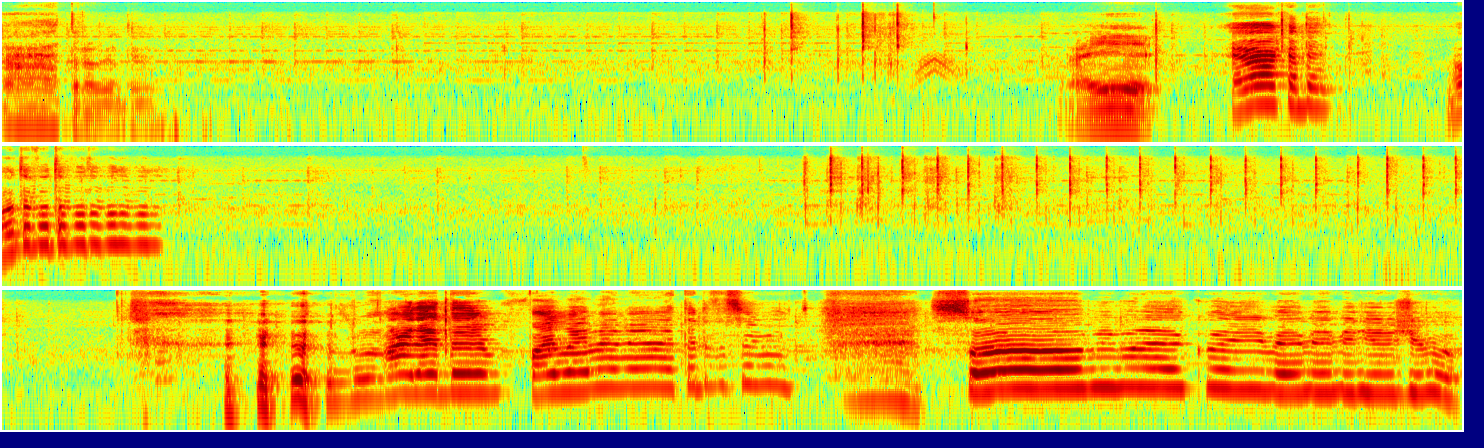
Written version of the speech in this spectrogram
Ah, droga, droga. Aí. Ah, cadê? Volta, volta, volta, volta, volta. vai, vai, vai, vai, vai, vai, tá Sobe, boneco aí, vai, vai, menino, tipo.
